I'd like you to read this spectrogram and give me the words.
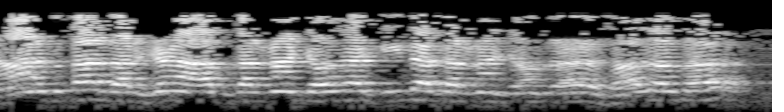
ਨਾਨਕ ਦਾ ਦਰਸ਼ਨ ਆਪ ਕਰਨਾ ਚਾਹੁੰਦਾ, ਕਿਹਦਾ ਕਰਨਾ ਚਾਹੁੰਦਾ? ਹੈ ਸਾਦਾ ਦਾ।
